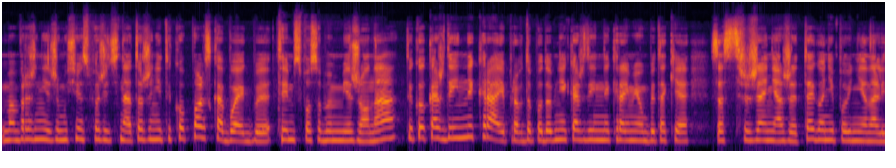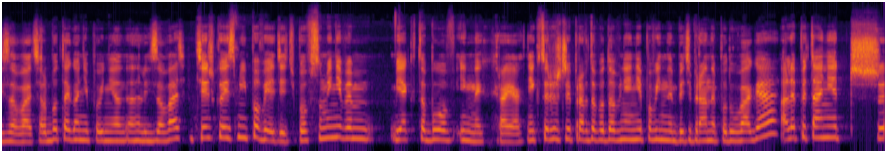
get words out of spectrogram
mam wrażenie, że musimy spojrzeć na to, że nie tylko Polska była jakby tym sposobem mierzona, tylko każdy inny kraj. Prawdopodobnie każdy inny kraj miałby takie zastrzeżenia, że tego nie powinni analizować albo tego nie powinni analizować. Ciężko jest mi powiedzieć, bo w sumie nie wiem, jak to było w innych krajach. Niektóre rzeczy prawdopodobnie nie powinny być brane pod uwagę, ale pytanie, czy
